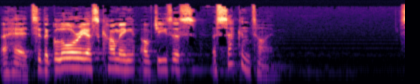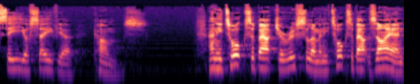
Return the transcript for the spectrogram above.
ahead to the glorious coming of Jesus a second time. See your Savior comes. And he talks about Jerusalem and he talks about Zion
